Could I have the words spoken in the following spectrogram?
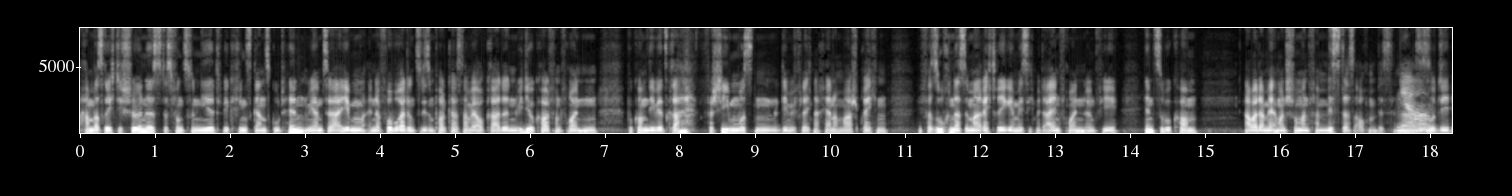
haben was richtig Schönes, das funktioniert, wir kriegen es ganz gut hin. Wir haben es ja eben in der Vorbereitung zu diesem Podcast haben wir auch gerade einen Videocall von Freunden bekommen, die wir jetzt gerade verschieben mussten, mit denen wir vielleicht nachher nochmal sprechen. Wir versuchen das immer recht regelmäßig mit allen Freunden irgendwie hinzubekommen. Aber da merkt man schon, man vermisst das auch ein bisschen. ne? Ja. Also so die,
